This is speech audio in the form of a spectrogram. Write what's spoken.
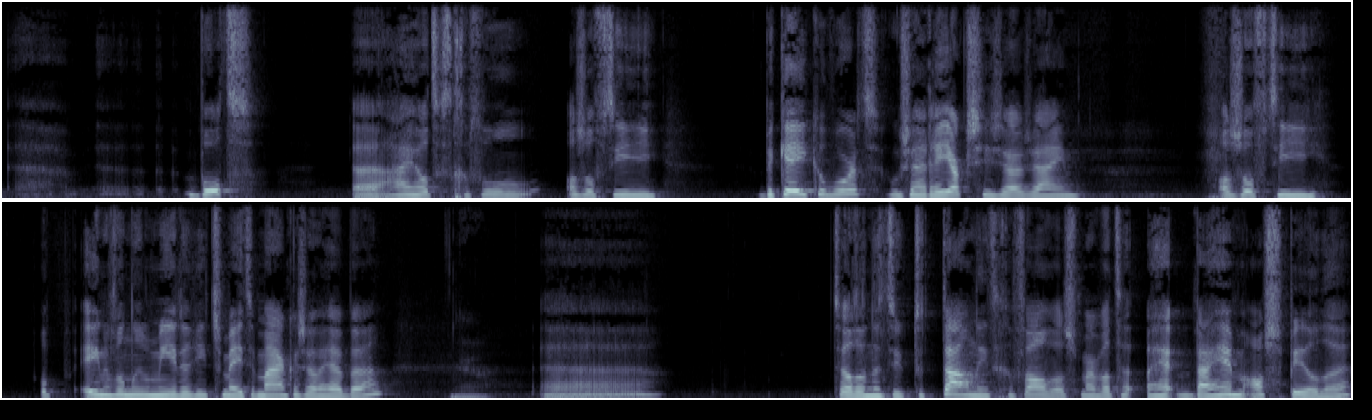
eh, bot. Hij had het gevoel alsof hij bekeken wordt, hoe zijn reactie zou zijn. Alsof hij op een of andere manier er iets mee te maken zou hebben. Ja. Eh, terwijl dat natuurlijk totaal niet het geval was. Maar wat he- bij hem afspeelde.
